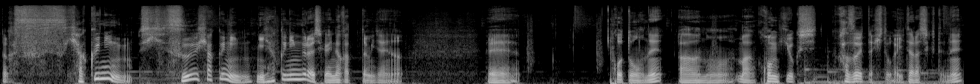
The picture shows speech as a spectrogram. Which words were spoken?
なんか100人、数百人 ?200 人ぐらいしかいなかったみたいな、えー、ことをね、あの、まあ、根気よく数えた人がいたらしくてね。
